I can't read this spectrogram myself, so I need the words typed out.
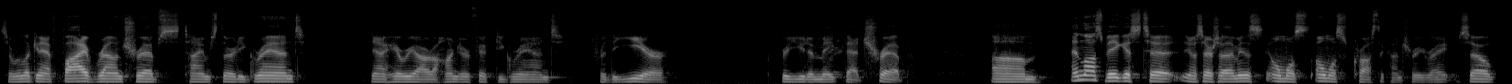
So we're looking at five round trips times thirty grand. Now here we are at 150 grand for the year for you to make that trip. Um, and Las Vegas to you know Sarasota. I mean, it's almost almost across the country, right? So,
